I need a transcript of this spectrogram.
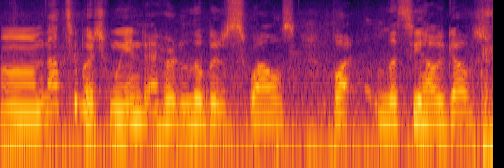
Um, not too much wind. I heard a little bit of swells, but let's see how it goes.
